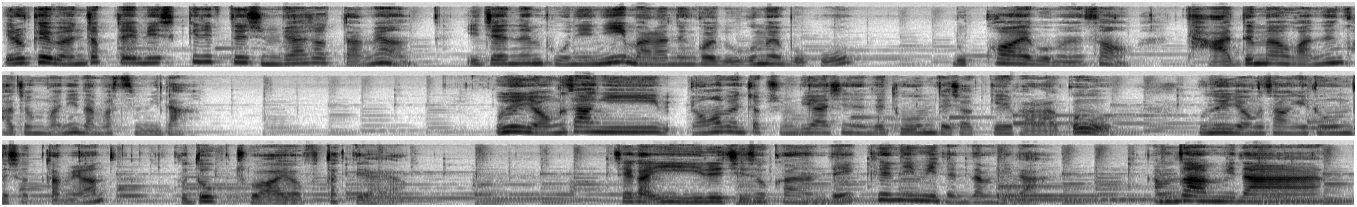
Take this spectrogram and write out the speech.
이렇게 면접 대비 스크립트 준비하셨다면 이제는 본인이 말하는 걸 녹음해보고 녹화해보면서 다듬어가는 과정만이 남았습니다. 오늘 영상이 영어 면접 준비하시는데 도움되셨길 바라고 오늘 영상이 도움되셨다면 구독, 좋아요 부탁드려요. 제가 이 일을 지속하는데 큰 힘이 된답니다. 감사합니다.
